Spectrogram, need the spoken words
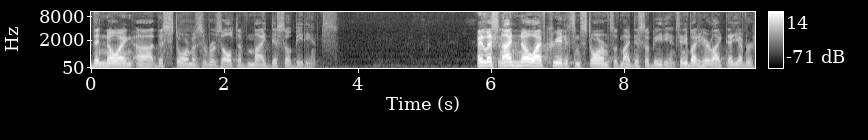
than knowing uh, this storm is a result of my disobedience. Hey, listen, I know I've created some storms with my disobedience. Anybody here like that? You ever,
